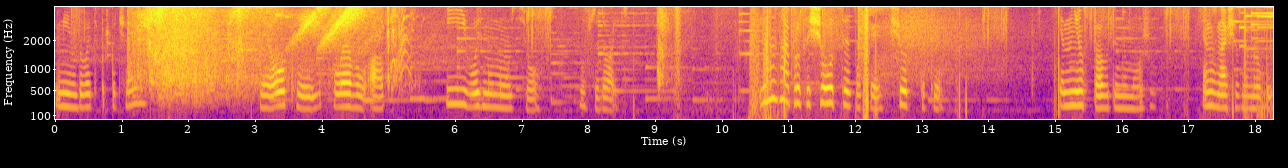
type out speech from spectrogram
Міну, давайте прокачаємо. Все, окей. Level up. І візьмемо цю. Ну все, давайте. Я не знаю просто, що це таке. Що це таке. Я на нього ставити не можу. Я не знаю, що з ним робити.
